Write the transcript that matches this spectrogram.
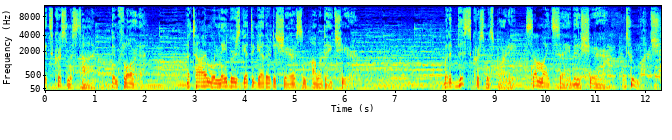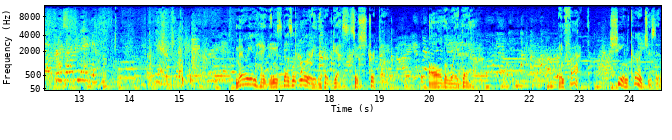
It's Christmas time in Florida, a time when neighbors get together to share some holiday cheer. But at this Christmas party, some might say they share too much. Marion Higgins doesn't worry that her guests are stripping all the way down. In fact, she encourages it.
